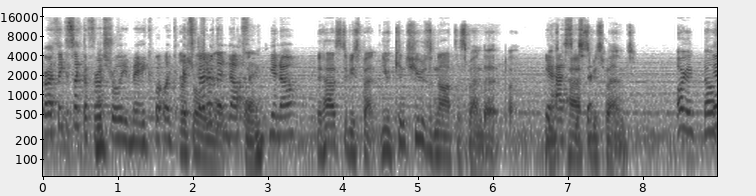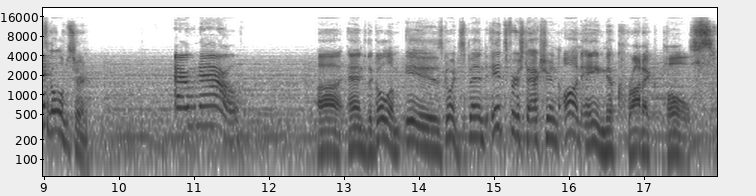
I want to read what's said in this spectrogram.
or I think it's like the first roll you make, but like First it's better than make, nothing, yeah. you know? It has to be spent. You can choose not to spend it. but Yeah, it has to be be spent. Okay, now it's the golem's turn. Oh no! Uh, and the golem is going to spend its first action on a necrotic pulse.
